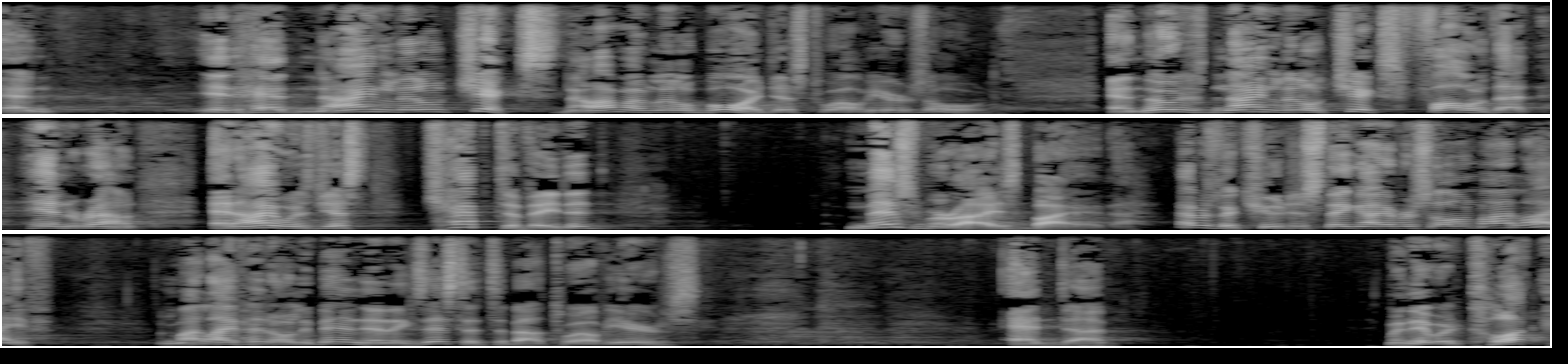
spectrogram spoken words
and it had nine little chicks. Now, I'm a little boy, just 12 years old. And those nine little chicks followed that hen around, and I was just captivated, mesmerized by it. That was the cutest thing I ever saw in my life. My life had only been in existence about 12 years. And uh, when it would cluck,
